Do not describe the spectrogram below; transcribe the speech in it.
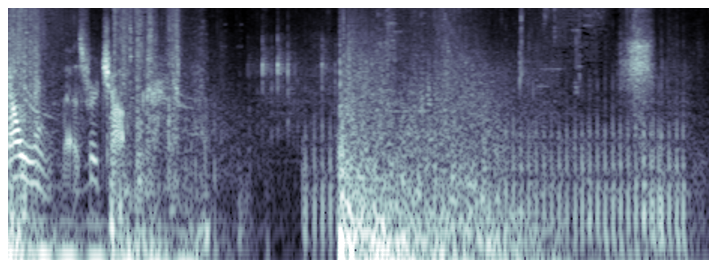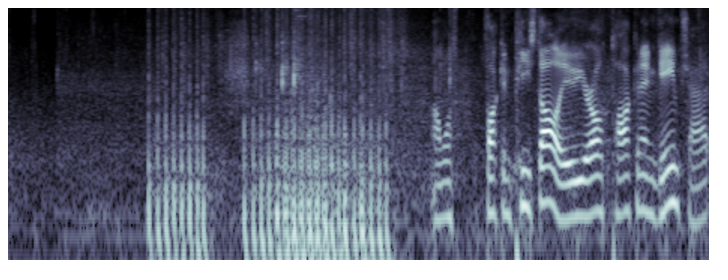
No, that was for a chopper. Almost fucking pieced all of you. You're all talking in game chat.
